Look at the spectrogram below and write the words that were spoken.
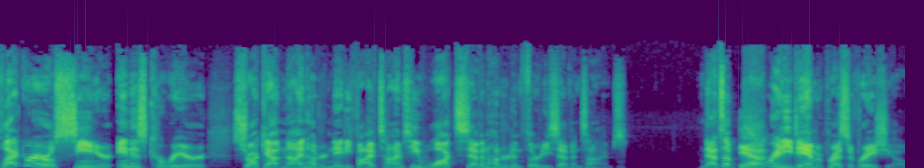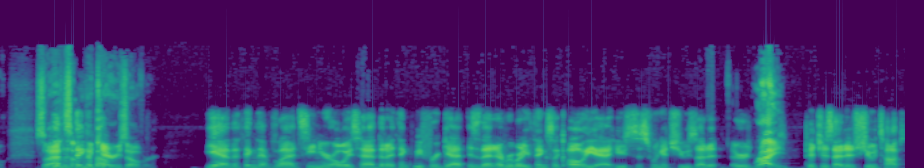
Vlad Guerrero Sr., in his career, struck out 985 times. He walked 737 times. That's a yeah. pretty damn impressive ratio. So that's something that about, carries over. Yeah, the thing that Vlad Senior always had that I think we forget is that everybody thinks like, oh yeah, he used to swing at shoes at it or right pitches at his shoe tops.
